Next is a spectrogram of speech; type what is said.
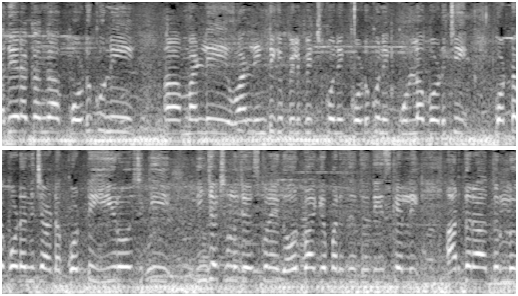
అదే రకంగా కొడుకుని మళ్ళీ వాళ్ళ ఇంటికి పిలిపించుకొని కొడుకుని కుళ్ళబొడిచి కొట్టకూడని చాట కొట్టి ఈ రోజుకి ఇంజక్షన్లు చేసుకునే దౌర్భాగ్య పరిస్థితి తీసుకెళ్ళి అర్ధరాత్రులు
